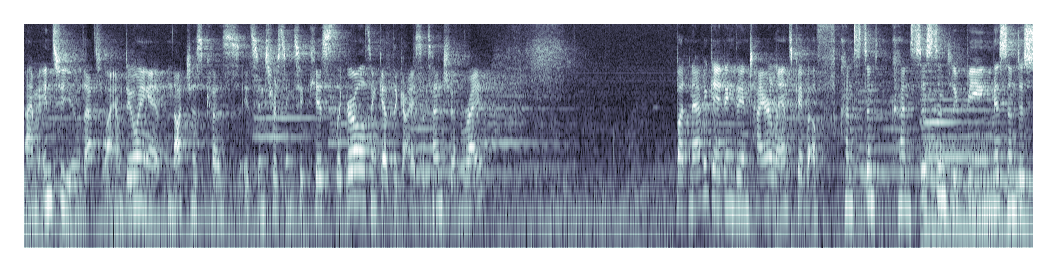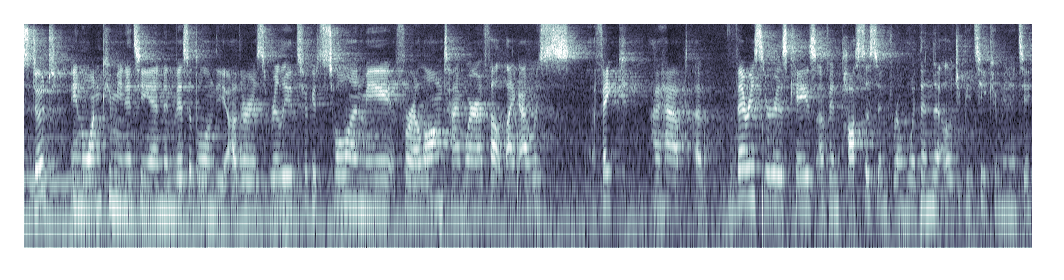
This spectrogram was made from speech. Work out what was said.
I'm into you. That's why I'm doing it, not just because it's interesting to kiss the girls and get the guys' attention, right? But navigating the entire landscape of constant, consistently being misunderstood in one community and invisible in the others really took its toll on me for a long time, where I felt like I was a fake. I had a very serious case of imposter syndrome within the LGBT community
